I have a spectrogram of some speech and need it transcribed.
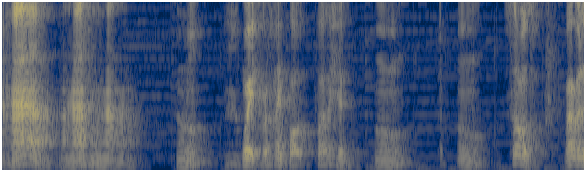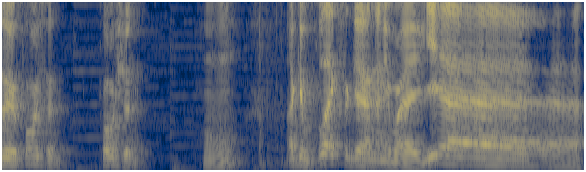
Aha! Aha! Aha! Oh? Wait, where's my po potion? Oh? Oh? Souls, what happened to your poison? Potion? Oh? I can flex again anyway. Yeah!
